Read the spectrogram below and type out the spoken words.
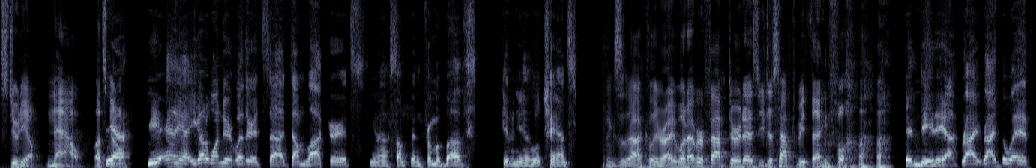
studio now. Let's yeah. go. Yeah, yeah. You got to wonder whether it's uh, dumb luck or it's you know something from above giving you a little chance. Exactly right. Whatever factor it is, you just have to be thankful. Indeed, yeah. Ride, ride the wave.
